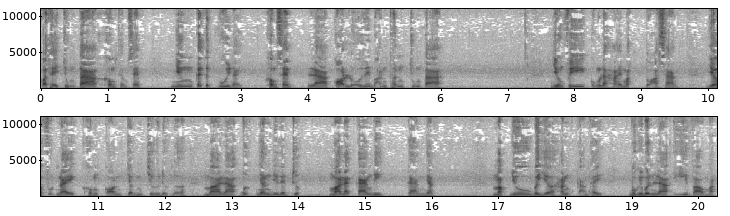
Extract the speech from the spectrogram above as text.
có thể chúng ta không thèm xem. Nhưng cái kịch vui này không xem là có lỗi với bản thân chúng ta. Dương Phi cũng là hai mắt tỏa sáng. Giờ phút này không còn chần chừ được nữa mà là bước nhanh đi lên trước, mà lại càng đi càng nhanh. Mặc dù bây giờ hắn cảm thấy Bùi Minh là ỷ vào mặt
